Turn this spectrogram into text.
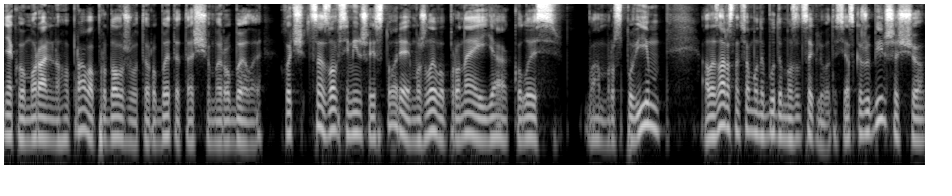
ніякого морального права продовжувати робити те, що ми робили. Хоч це зовсім інша історія, можливо, про неї я колись вам розповім. Але зараз на цьому не будемо зациклюватися. Я скажу більше, що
